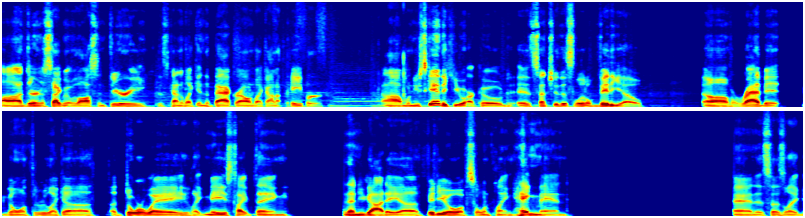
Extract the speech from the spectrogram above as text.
uh during a segment with Austin Theory. It's kind of like in the background, like on a paper. Um, when you scan the QR code, it sent you this little video of a rabbit going through like a, a doorway, like maze type thing. And then you got a uh, video of someone playing Hangman. And it says like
